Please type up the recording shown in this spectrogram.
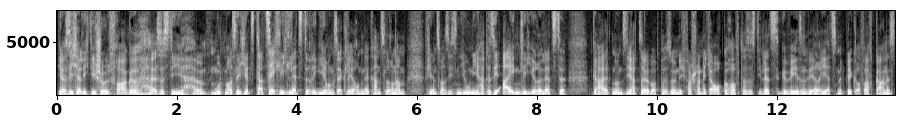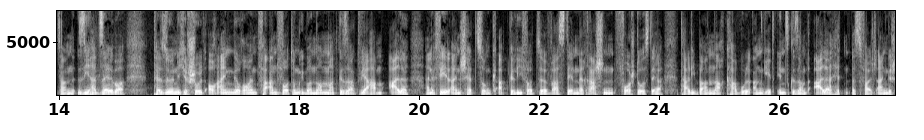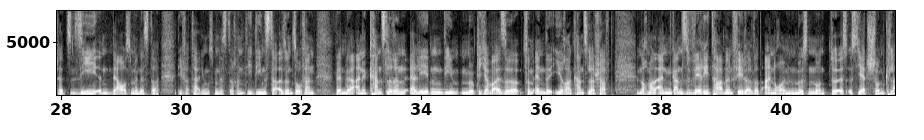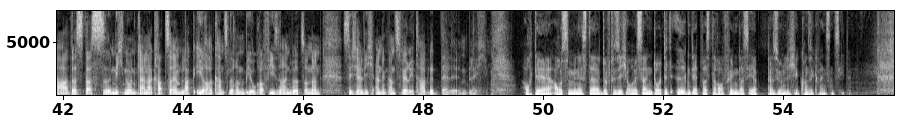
Ja, sicherlich die Schuldfrage. Es ist die äh, mutmaßlich jetzt tatsächlich letzte Regierungserklärung der Kanzlerin. Am 24. Juni hatte sie eigentlich ihre letzte gehalten und sie hat selber persönlich wahrscheinlich auch gehofft, dass es die letzte gewesen wäre, jetzt mit Blick auf Afghanistan. Sie hat selber persönliche Schuld auch eingeräumt, Verantwortung übernommen, hat gesagt, wir haben alle eine Fehleinschätzung abgeliefert, äh, was den raschen Vorstoß der Taliban nach Kabul angeht. Insgesamt alle hätten es falsch eingeschätzt. Sie, der Außenminister, die Verteidigungsministerin, die Dienste. Also insofern werden wir eine Kanzlerin erleben, die möglicherweise zum Ende ihrer Kanzlerschaft nochmal einen ganz veritablen Fehler wird einräumen müssen. Und äh, es ist jetzt schon klar, dass das äh, nicht nur ein kleiner Kratzer im Lack ihrer Kanzlerin-Biografie sein wird, sondern sicherlich eine ganz veritable Delle im Blech. Auch der Außenminister dürfte sich äußern. Deutet irgendetwas darauf hin, dass er persönliche Konsequenzen zieht?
